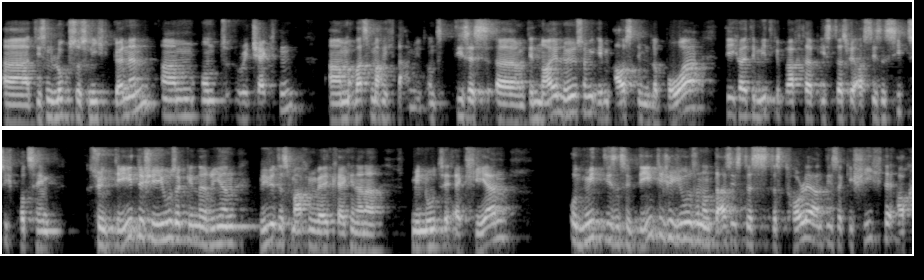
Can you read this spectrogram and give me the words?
äh, diesen Luxus nicht gönnen ähm, und rejecten? Ähm, was mache ich damit? Und dieses, äh, die neue Lösung eben aus dem Labor, die ich heute mitgebracht habe, ist, dass wir aus diesen 70 Prozent synthetische User generieren. Wie wir das machen, werde ich gleich in einer Minute erklären. Und mit diesen synthetischen Usern, und das ist das, das Tolle an dieser Geschichte, auch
